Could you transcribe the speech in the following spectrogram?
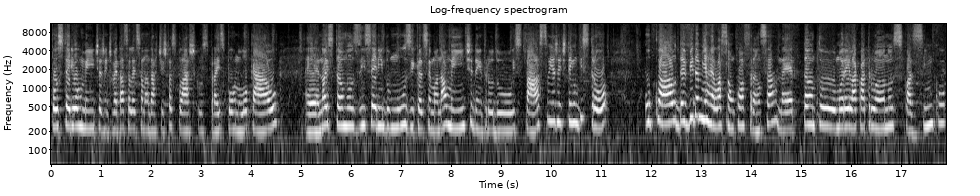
posteriormente a gente vai estar selecionando artistas plásticos para expor no local. É, nós estamos inserindo música semanalmente dentro do espaço e a gente tem um bistrô o qual, devido à minha relação com a França, né, tanto morei lá quatro anos, quase cinco,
